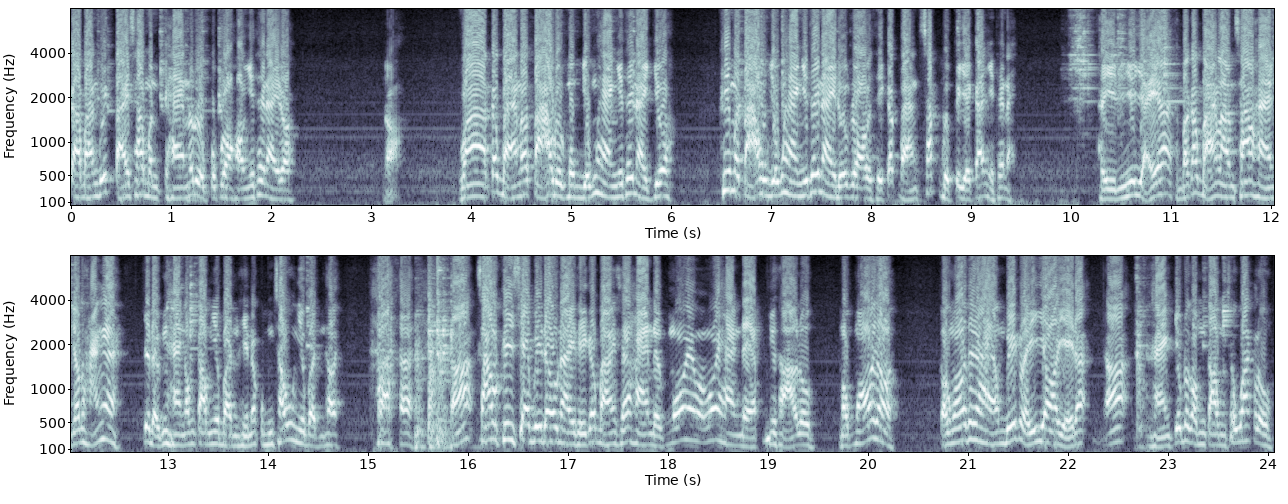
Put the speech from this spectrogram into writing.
các bạn biết tại sao mình hàng nó được cục lò hòn như thế này rồi. Đó. Và các bạn đã tạo được một dũng hàng như thế này chưa? Khi mà tạo một dũng hàng như thế này được rồi thì các bạn sắp được cái giải cá như thế này. Thì như vậy á, mà các bạn làm sao hàng cho nó thẳng nha. Chứ đừng hàng công công như bình thì nó cũng xấu như bình thôi. Đó, sau khi xem video này thì các bạn sẽ hàng được mối mối hàng đẹp như thợ luôn. Một mối thôi. Còn mối thứ hai không biết là lý do vậy đó. Đó, hàng chúng nó công công xấu quắc luôn.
